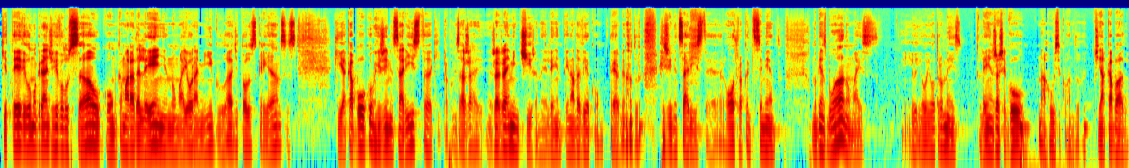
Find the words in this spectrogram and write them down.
que teve uma grande revolução com o camarada Lenin, o maior amigo lá de todas as crianças, que acabou com o regime tsarista, que para começar já, já, já é mentira, né? Lenin não tem nada a ver com o término do regime tsarista, era outro acontecimento no mesmo ano, mas em, em outro mês. Lenin já chegou na Rússia quando tinha acabado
